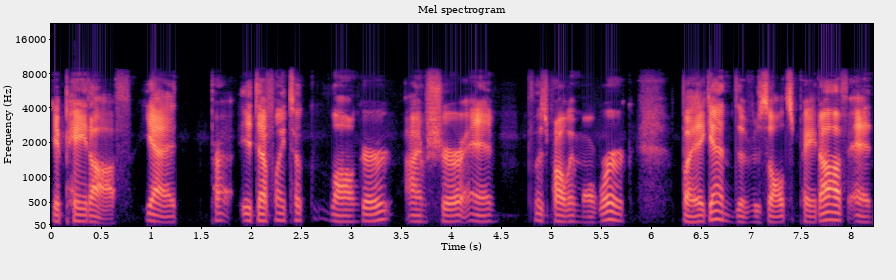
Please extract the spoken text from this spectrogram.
it paid off. Yeah, it, it definitely took longer, I'm sure, and was probably more work. But again, the results paid off, and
